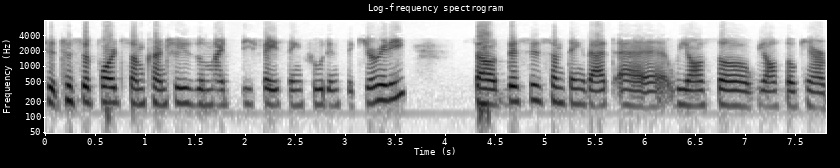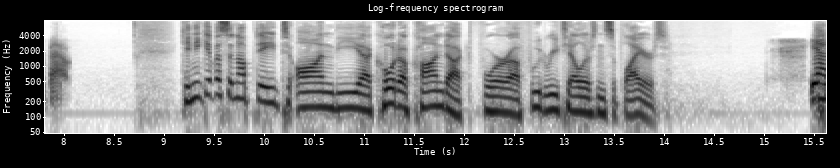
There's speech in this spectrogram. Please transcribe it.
to, to support some countries who might be facing food insecurity. So this is something that uh, we also we also care about. Can you give us an update on the uh, code of conduct for uh, food retailers and suppliers? Yeah,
